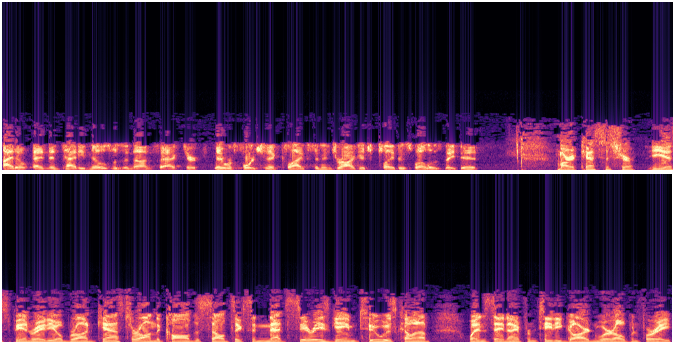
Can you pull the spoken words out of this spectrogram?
I don't, and, and Patty Mills was a non-factor. They were fortunate Claxton and Dragic played as well as they did. Marc Kestecher, ESPN radio broadcaster on the call the Celtics and Nets series. Game two is coming up Wednesday night from TD Garden. We're hoping for a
